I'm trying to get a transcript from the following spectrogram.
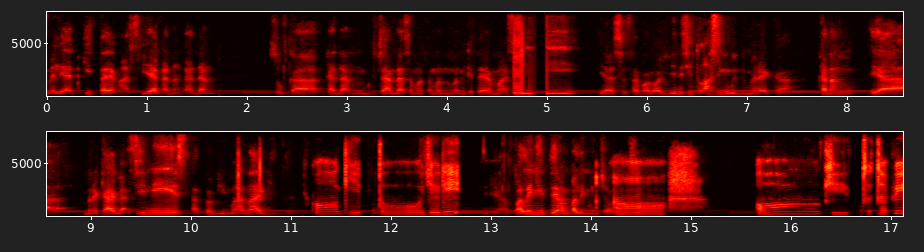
melihat kita yang Asia kadang-kadang suka kadang bercanda sama teman-teman kita yang masih ya sesama lawan jenis. Itu asing bagi mereka. Kadang ya mereka agak sinis atau gimana gitu. Oh gitu. Jadi ya paling itu yang paling mencolok oh. Sih. oh gitu. Tapi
